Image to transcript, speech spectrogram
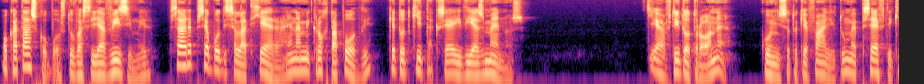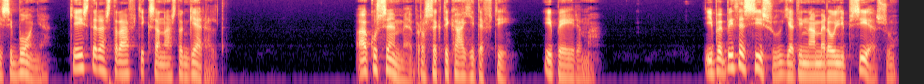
Ο κατάσκοπος του βασιλιά Βίζιμιρ ψάρεψε από τη σαλατιέρα ένα μικρό χταπόδι και το κοίταξε αειδιασμένος. «Και αυτοί το τρώνε» Κούνησε το κεφάλι του με ψεύτικη συμπόνια και ύστερα στράφηκε ξανά στον Γκέραλτ. «Άκουσέ με, προσεκτικά γητευτή», είπε ήρεμα. «Η πεποίθησή σου για την αμεροληψία σου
